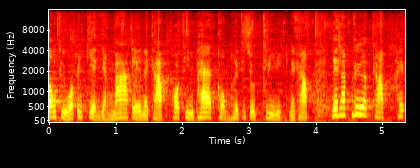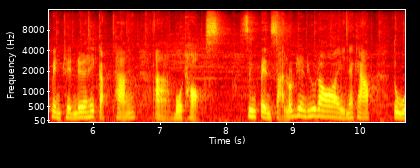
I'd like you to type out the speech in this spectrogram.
ต้องถือว่าเป็นเกียรติอย่างมากเลยนะครับ เพราะทีมแพทย์ของ h e r t i t u d e Clinic นะครับได้รับเลือกครับให้เป็นเทรนเนอร์ให้กับทั้งโบท็อกซ์ซึ่งเป็นสารลดเรียนริ้วรอยนะครับตัว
